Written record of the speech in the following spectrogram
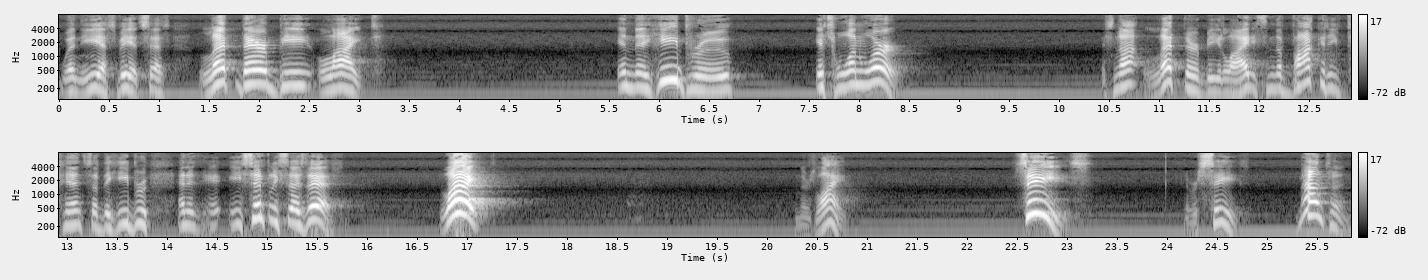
when the ESV it says, let there be light. In the Hebrew, it's one word. It's not let there be light, it's in the vocative tense of the Hebrew. And it, it, he simply says this light. And there's light. Seas. There were seas. Mountains.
